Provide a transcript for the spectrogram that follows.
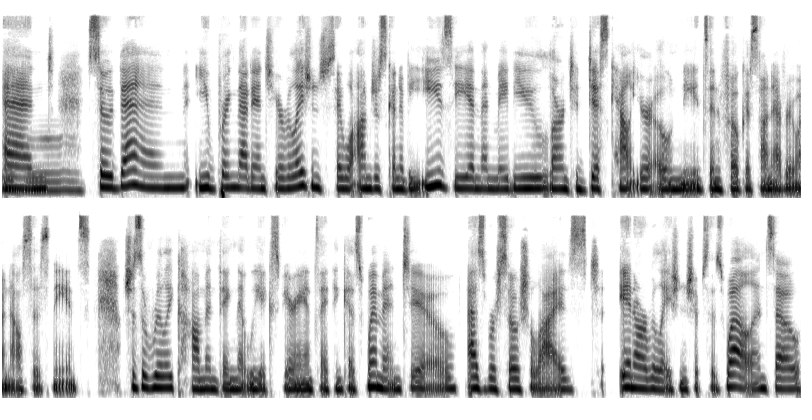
Mm-hmm. And so then you bring that into your relationship, say, Well, I'm just going to be easy. And then maybe you learn to discount your own needs and focus on everyone else's needs, which is a really common thing that we experience, I think, as women too, as we're socialized in our relationships relationships as well. And so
